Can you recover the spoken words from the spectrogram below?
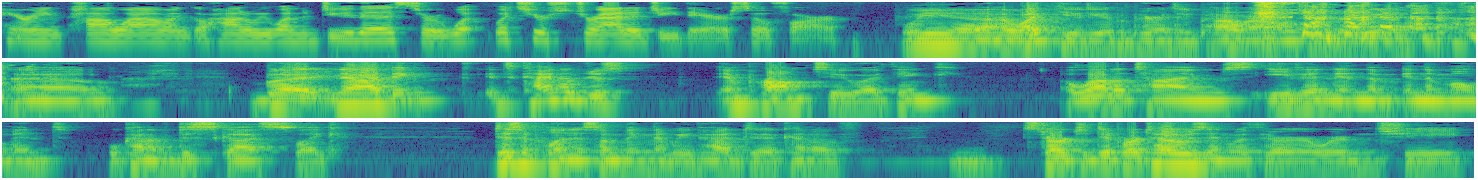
parenting powwow and go, how do we want to do this? Or what, what's your strategy there so far? We, uh, I like the idea of a parenting powwow. um, but no, I think it's kind of just impromptu. I think a lot of times even in the in the moment we'll kind of discuss like discipline is something that we've had to kind of start to dip our toes in with her when she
